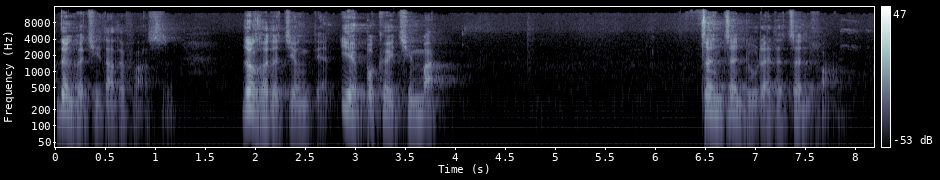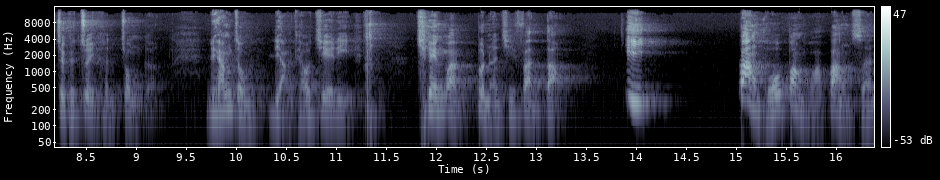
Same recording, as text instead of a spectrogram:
任何其他的法师，任何的经典也不可以轻慢。真正如来的正法，这个罪很重的。两种两条戒律，千万不能去犯道。一，谤佛、谤法、谤身；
